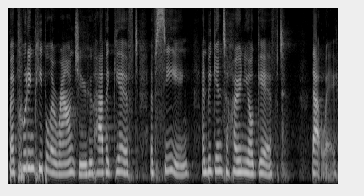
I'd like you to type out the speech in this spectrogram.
by putting people around you who have a gift of seeing and begin to hone your gift that way.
